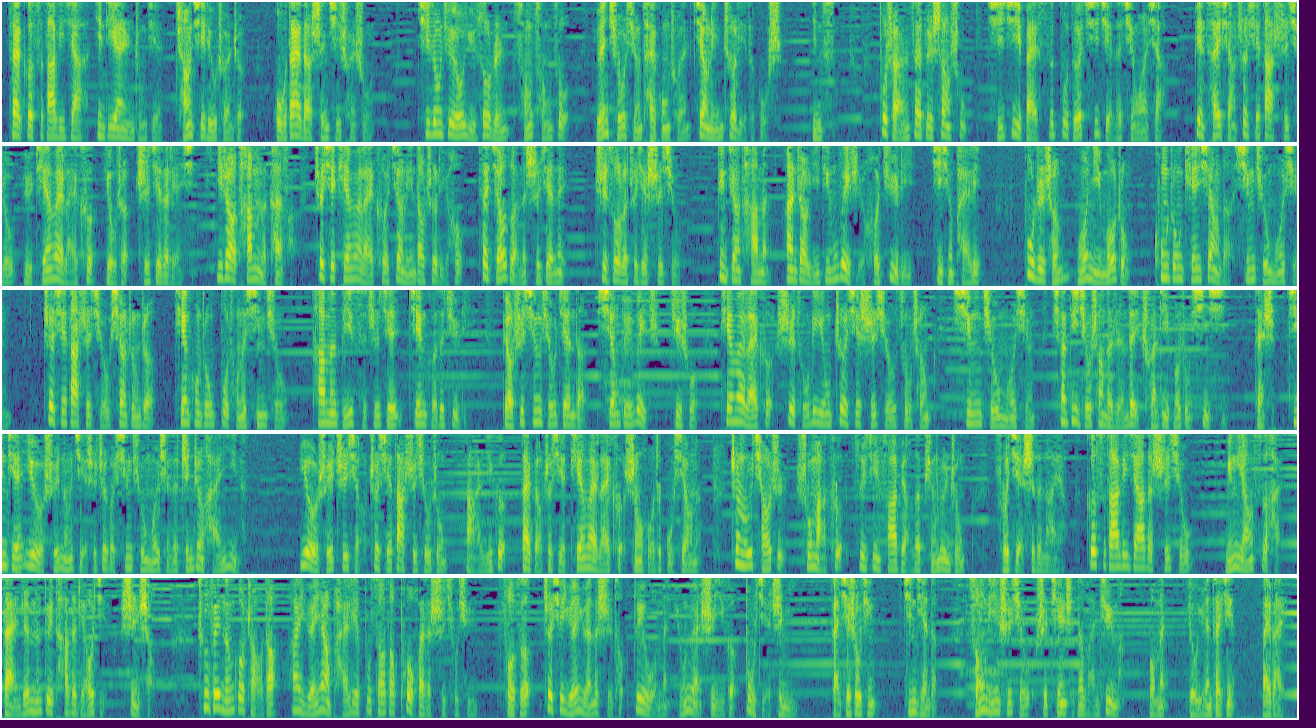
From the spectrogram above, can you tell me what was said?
在哥斯达黎加印第安人中间，长期流传着古代的神奇传说，其中就有宇宙人曾乘坐圆球形太空船降临这里的故事。因此，不少人在对上述奇迹百思不得其解的情况下。便猜想这些大石球与天外来客有着直接的联系。依照他们的看法，这些天外来客降临到这里后，在较短的时间内制作了这些石球，并将它们按照一定位置和距离进行排列，布置成模拟某种空中天象的星球模型。这些大石球象征着天空中不同的星球，它们彼此之间间隔的距离。表示星球间的相对位置。据说，天外来客试图利用这些石球组成星球模型，向地球上的人类传递某种信息。但是，今天又有谁能解释这个星球模型的真正含义呢？又有谁知晓这些大石球中哪一个代表这些天外来客生活的故乡呢？正如乔治·舒马克最近发表的评论中所解释的那样，哥斯达黎加的石球名扬四海，但人们对它的了解甚少。除非能够找到按原样排列、不遭到破坏的石球群，否则这些圆圆的石头对我们永远是一个不解之谜。感谢收听今天的《丛林石球是天神的玩具吗》？我们有缘再见，拜拜。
